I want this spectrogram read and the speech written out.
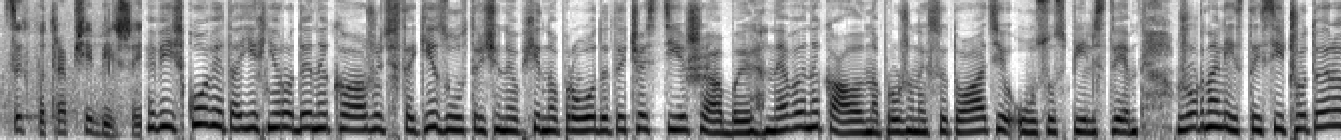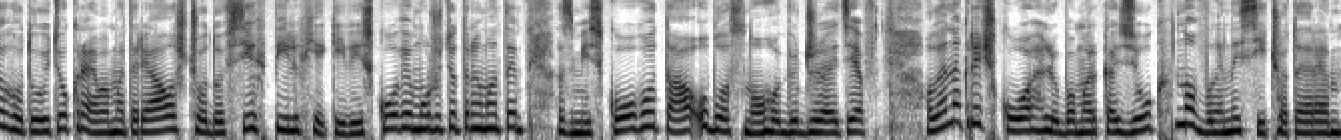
цих потреб ще більше. Військові та їхні родини кажуть, такі зустрічі необхідно проводити частіше, аби не виникало напружених ситуацій у суспільстві. Журналісти Сі 4 готують окремий матеріал щодо всіх пільг, які військові можуть отримати з міського та обласного бюджетів. Олена Крячко, Любомир Казюк. Новини Сі 4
